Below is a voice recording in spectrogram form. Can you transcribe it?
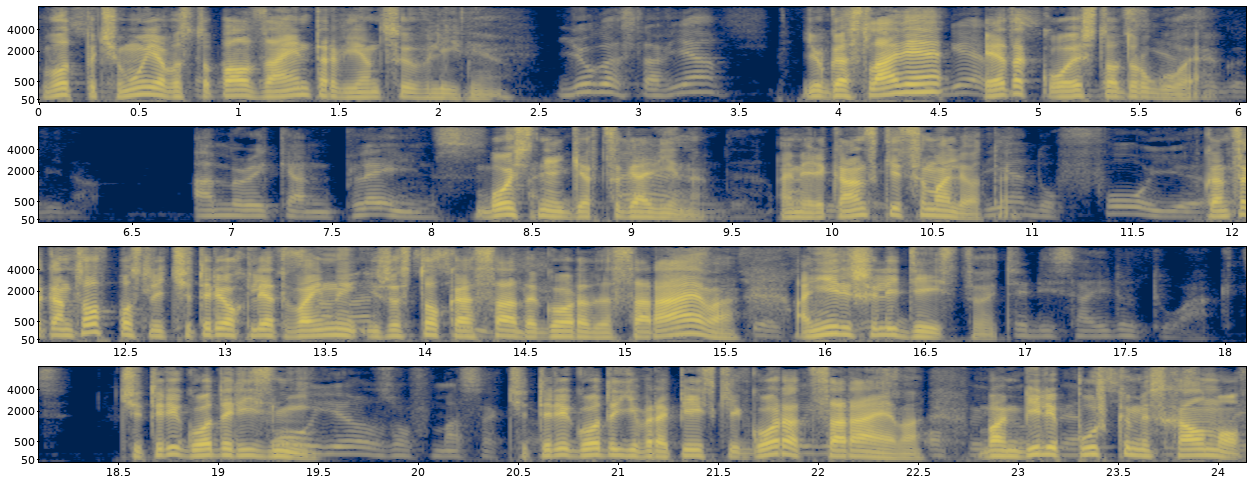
Вот почему я выступал за интервенцию в Ливию. Югославия — это кое-что другое. Босния и Герцеговина. Американские самолеты. В конце концов, после четырех лет войны и жестокой осады города Сараева, они решили действовать. Четыре года резни. Четыре года европейский город Сараево бомбили пушками с холмов,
